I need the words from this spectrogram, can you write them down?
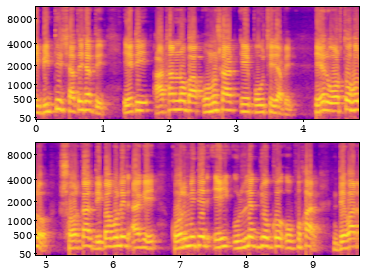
এই বৃদ্ধির সাথে সাথে এটি আটান্ন বা উনষাট এ পৌঁছে যাবে। এর অর্থ হলো, সরকার দীপাবলির আগে কর্মীদের এই উল্লেখযোগ্য উপহার দেওয়ার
